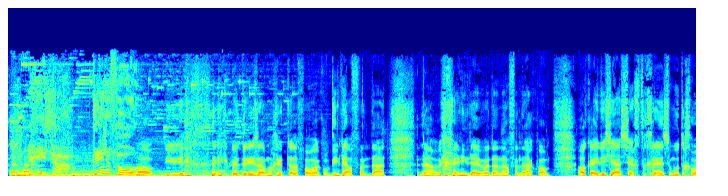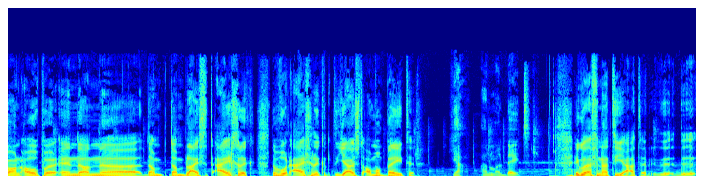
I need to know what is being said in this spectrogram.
telefoon. Oh, die, ik weet, er is helemaal geen telefoon. Waar komt die nou vandaan? Nou, ik heb geen idee waar dat nou vandaan kwam. Oké, dus jij zegt de grenzen moeten gewoon open... en dan, eh, dan, dan blijft het eigenlijk... dan wordt eigenlijk het juist allemaal beter. Ja, allemaal beter. Ik wil even naar theater. De, de,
